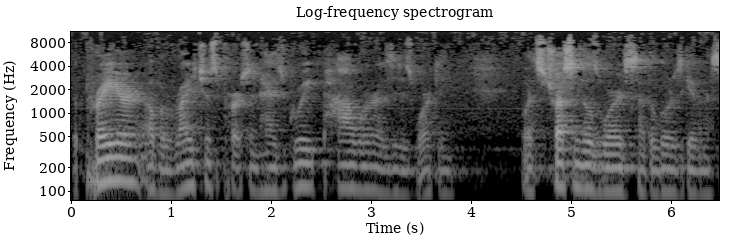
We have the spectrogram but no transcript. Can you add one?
The prayer of a righteous person has great power as it is working. Let's trust in those words that the Lord has given us.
